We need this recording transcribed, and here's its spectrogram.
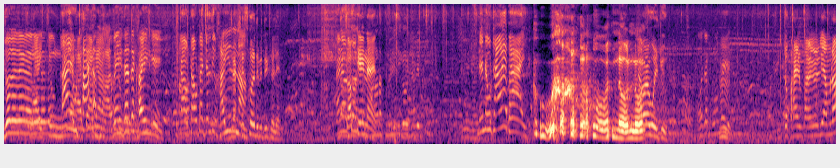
जो ले ले ले ले क्यों नहीं उठाते अबे इधर से खाएँगे। उठा उठा उठा जल्दी खाइए ना कर दे बिदु खेले सब के ना नहीं नहीं उठाए भाई। नो नो बोल तू তো ফাইনালি আমরা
